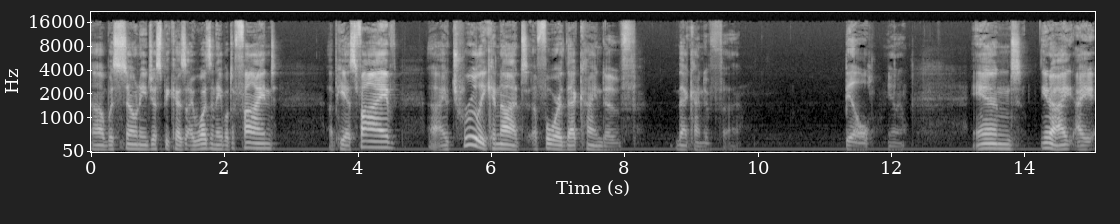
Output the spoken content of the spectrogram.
uh, with Sony just because I wasn't able to find a PS5. Uh, I truly cannot afford that kind of that kind of uh, bill, you know. And you know, I, I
